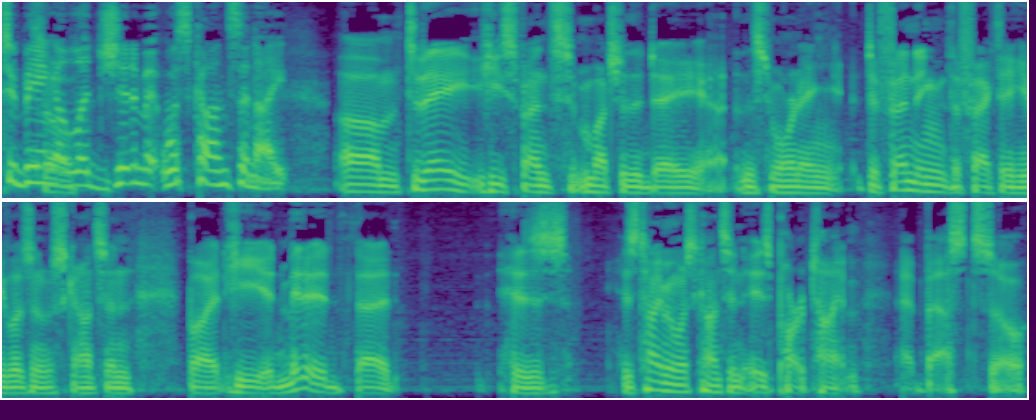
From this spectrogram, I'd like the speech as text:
to being so, a legitimate Wisconsinite? Um, today, he spent much of the day uh, this morning defending the fact that he lives in Wisconsin, but he admitted that his his time in Wisconsin is part time at best. So,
